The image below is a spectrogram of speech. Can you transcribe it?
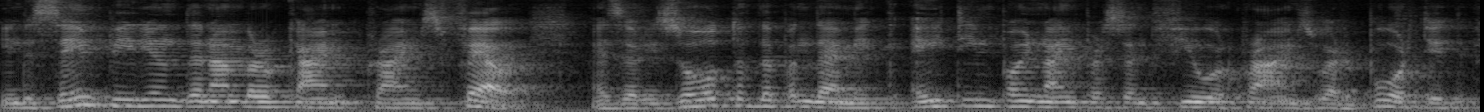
In the same period, the number of crime, crimes fell. As a result of the pandemic, 18.9% fewer crimes were reported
